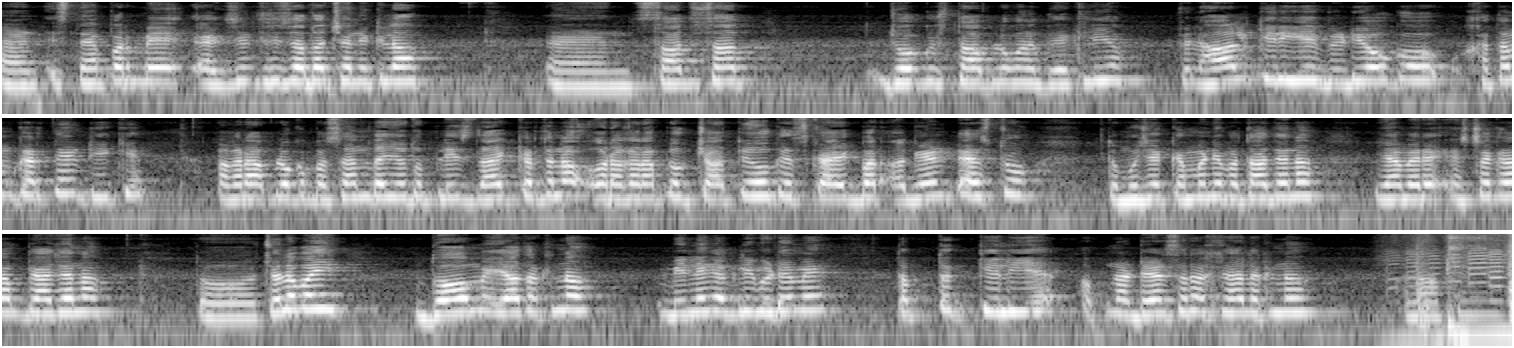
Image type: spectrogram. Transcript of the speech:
एंड स्नैपर में एक्सिट थ्री ज़्यादा अच्छा निकला। एंड साथ ही साथ जो कुछ था आप लोगों ने देख लिया। फ़िलहाल के लिए वीडियो को ख़त्म करते हैं, ठीक है? अगर आप लोग को पसंद आई हो तो प्लीज़ लाइक कर देना और अगर आप लोग चाहते हो कि इसका एक बार अगेन टेस्ट हो तो मुझे कमेंट में बता देना या मेरे इंस्टाग्राम पे आ जाना। तो चलो भाई, दो में याद रखना। मिलेंगे अगली वीडियो में। तब तक के लिए अपना ढेर सारा ख्याल रखना। अल्लाह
